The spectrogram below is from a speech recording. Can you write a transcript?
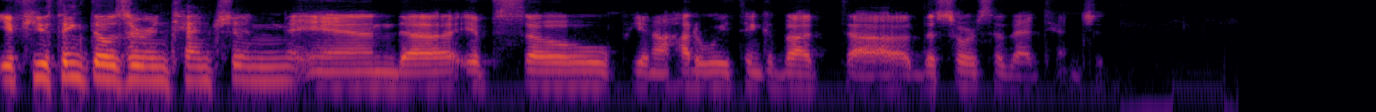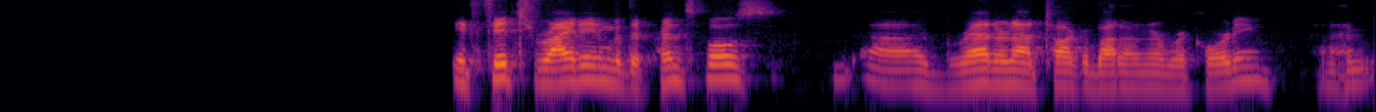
if you think those are in tension and uh, if so, you know, how do we think about uh, the source of that tension? it fits right in with the principles. Uh, I'd rather not talk about it on a recording. Um,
